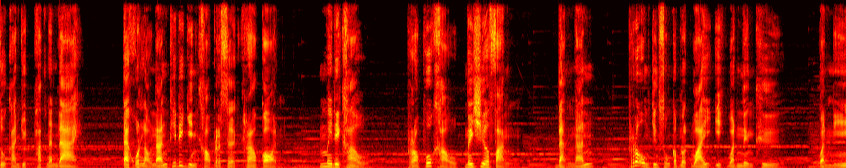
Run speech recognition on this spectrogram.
สู่การหยุดพักนั้นได้ แต่คนเหล่านั้นที่ได้ยินข่าวประเสริฐคราวก่อน ไม่ได้เข้า เพราะพวกเขาไม่เชื่อฟัง ดังนั้น พระองค์จึงทรงกำหนดไว้อีกวันหนึ่งคือ วันนี้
